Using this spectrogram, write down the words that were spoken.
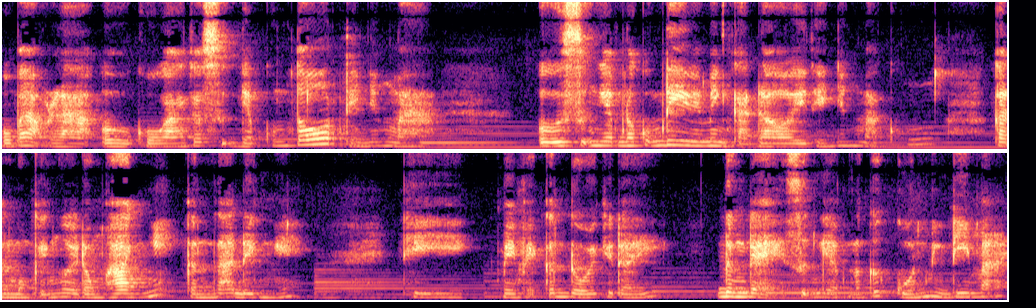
Bố bảo là ừ cố gắng cho sự nghiệp cũng tốt, thế nhưng mà ừ sự nghiệp nó cũng đi với mình cả đời, thế nhưng mà cũng cần một cái người đồng hành ý, cần gia đình ấy thì mình phải cân đối cái đấy. Đừng để sự nghiệp nó cứ cuốn mình đi mãi.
